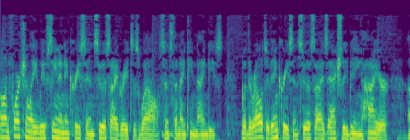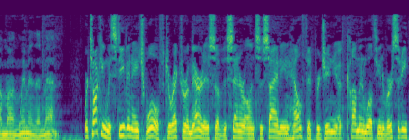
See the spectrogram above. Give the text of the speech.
Well, unfortunately, we've seen an increase in suicide rates as well since the 1990s, with the relative increase in suicides actually being higher among women than men. We're talking with Steven H. Woolf, Director Emeritus of the Center on Society and Health at Virginia Commonwealth University,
